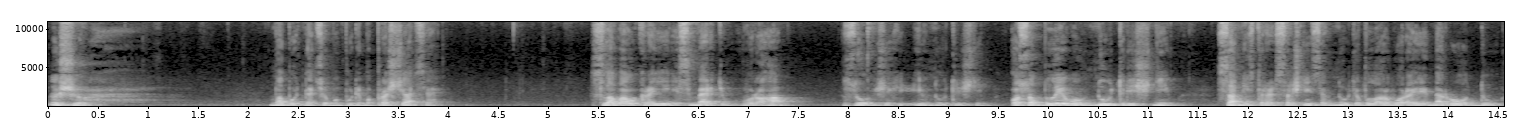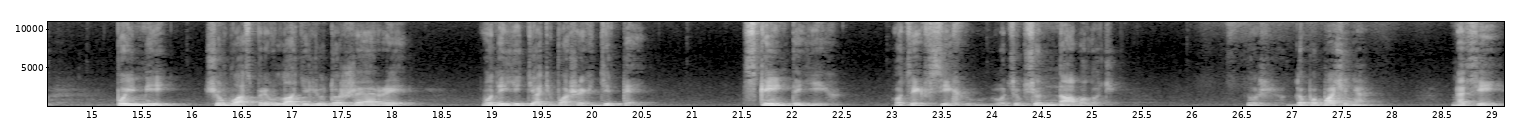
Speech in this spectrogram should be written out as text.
Ну що, мабуть, на цьому будемо прощатися. Слава Україні, смерть ворогам зовнішніх і внутрішнім, особливо внутрішнім. Самі страшні це внутрі вороги народу. Пойміть, що у вас при владі людожери, вони їдять ваших дітей. Скиньте їх, оцих всіх, оцю всю наволоч. Ну що, до побачення на цій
